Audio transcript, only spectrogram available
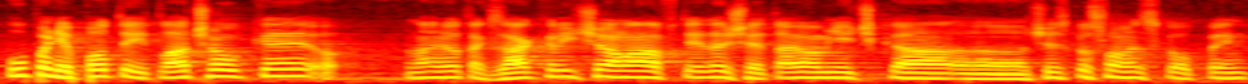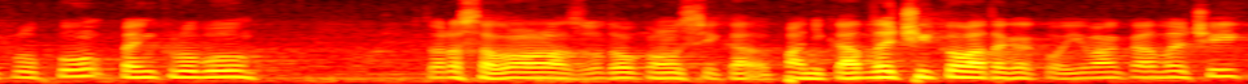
úplne po tej tlačovke na neho tak zakričala vtedajšia tajomnička e, Československého penklubu, penklubu ktorá sa volala z okolností pani Kadlečíková, tak ako Ivan Kadlečík.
